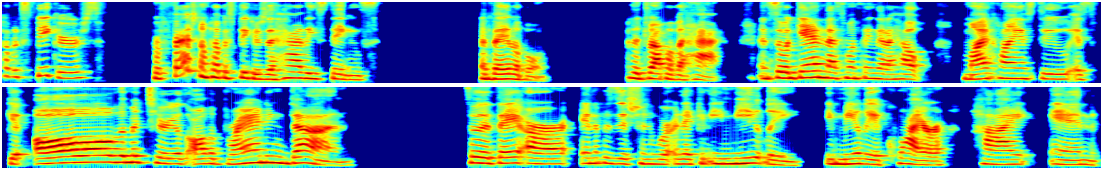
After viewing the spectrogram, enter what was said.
public speakers, professional public speakers to have these things available the drop of a hat. And so again, that's one thing that I help my clients do is get all the materials, all the branding done so that they are in a position where they can immediately immediately acquire high end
